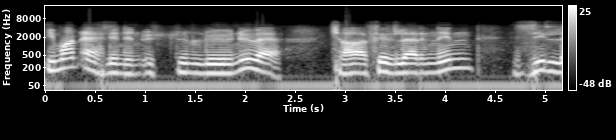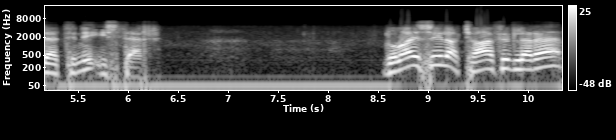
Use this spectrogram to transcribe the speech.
İman ehlinin üstünlüğünü ve kafirlerinin zilletini ister. Dolayısıyla kafirlere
